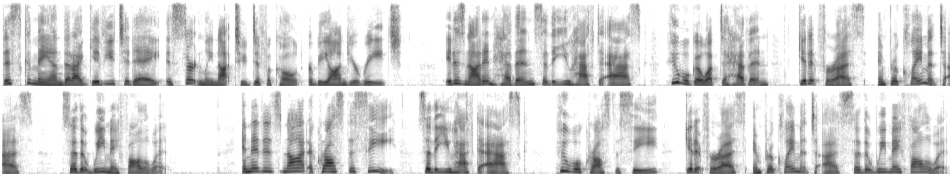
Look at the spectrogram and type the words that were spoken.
This command that I give you today is certainly not too difficult or beyond your reach. It is not in heaven so that you have to ask, Who will go up to heaven, get it for us, and proclaim it to us, so that we may follow it? And it is not across the sea so that you have to ask, Who will cross the sea, get it for us, and proclaim it to us so that we may follow it?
